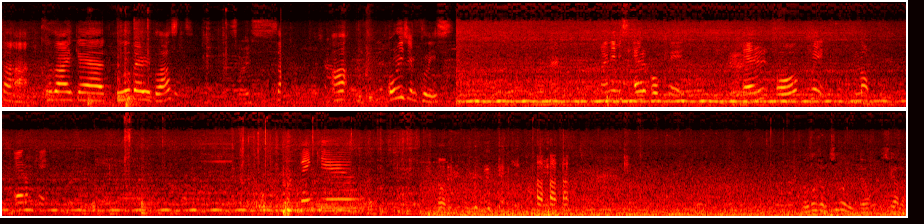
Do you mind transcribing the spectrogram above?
자, could I get blueberry glass? 아, origin please. My name is L O K. L O K. Lock. L O K. Thank you. 저도 좀 찍어주세요 시간을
